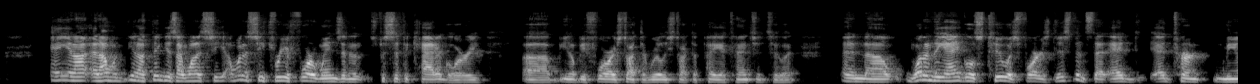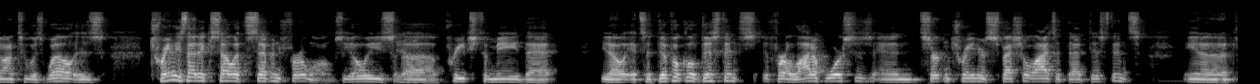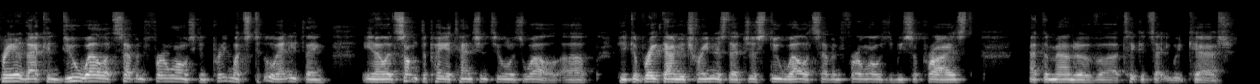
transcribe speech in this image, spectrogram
And, you know, and I would, you know, thing is, I want to see, I want to see three or four wins in a specific category, uh, you know, before I start to really start to pay attention to it. And uh, one of the angles too, as far as distance that Ed Ed turned me on to as well, is trainers that excel at seven furlongs. He always Yeah. uh, preached to me that you know it's a difficult distance for a lot of horses, and certain trainers specialize at that distance. You know, a trainer that can do well at seven furlongs can pretty much do anything. You know, it's something to pay attention to as well. Uh, if you could break down your trainers that just do well at seven furlongs, you'd be surprised at the amount of uh, tickets that you would cash.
